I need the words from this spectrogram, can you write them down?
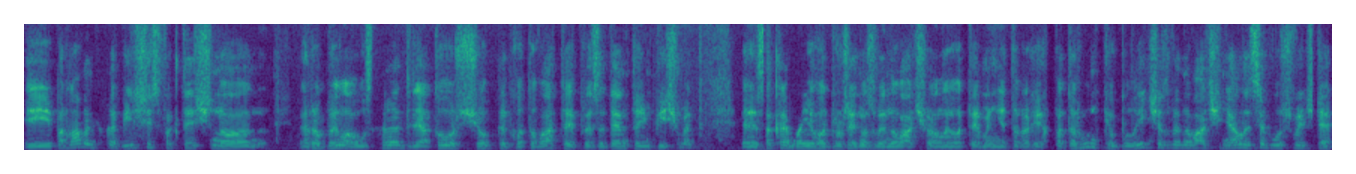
і парламентська більшість фактично робила усе для того, щоб підготувати президенту імпічмент. Е, Зокрема, його дружину звинувачували у отриманні дорогих подарунків, були інші звинувачення, але це був швидше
